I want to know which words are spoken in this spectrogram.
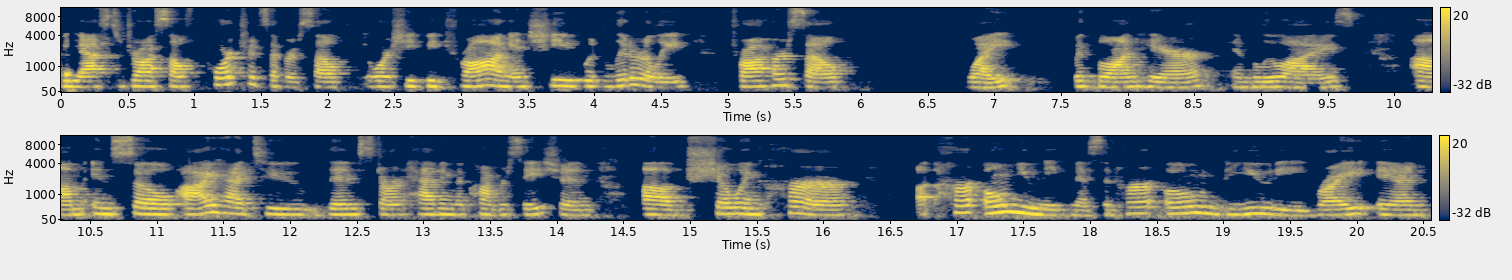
be asked to draw self portraits of herself, or she'd be drawing, and she would literally draw herself white with blonde hair and blue eyes um, and so I had to then start having the conversation of showing her uh, her own uniqueness and her own beauty right? And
